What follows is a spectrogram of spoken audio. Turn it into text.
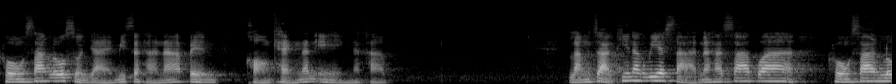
โครงสร้างโลกส่วนใหญ่มีสถานะเป็นของแข็งนั่นเองนะครับ หลังจากที่นักวิทยาศาสตร์นะฮะทราบว่าโครงสร้างโล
